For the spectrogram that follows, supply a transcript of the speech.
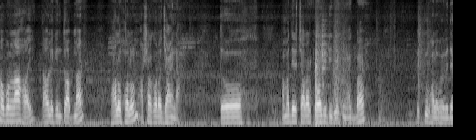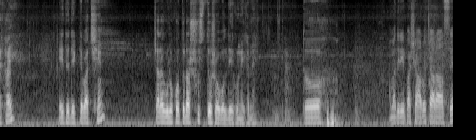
সবল না হয়, তাহলে কিন্তু আপনার ভালো ফলন আশা করা যায় না। তো আমাদের চারার কোয়ালিটি দেখুন একবার। একটু ভালোভাবে দেখায় এই তো দেখতে পাচ্ছেন। চারাগুলো কতটা সুস্থ সবল দেখুন এখানে। তো আমাদের এই পাশে আরও চারা আছে।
